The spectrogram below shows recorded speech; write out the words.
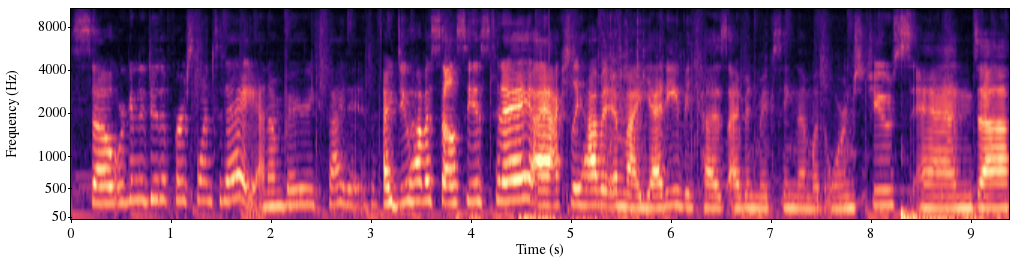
So we're gonna do the first one today and I'm very excited. I do have a Celsius today. I actually have it in my Yeti because I've been mixing them with orange juice and uh,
